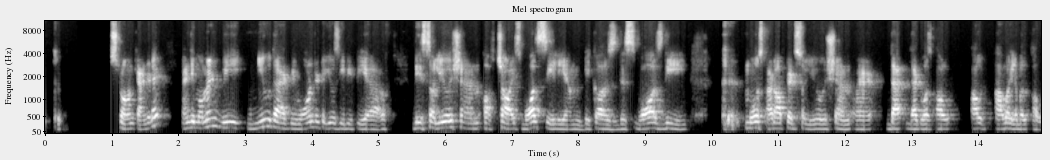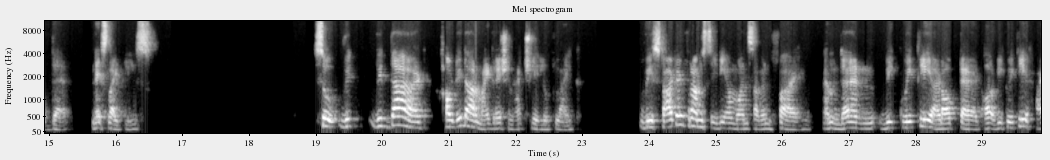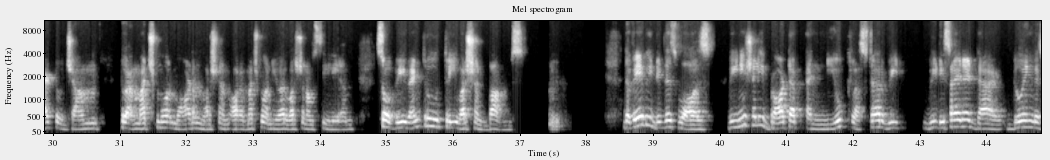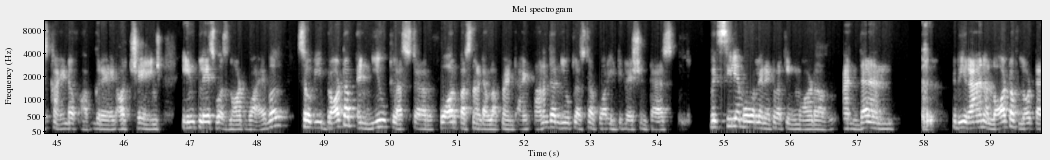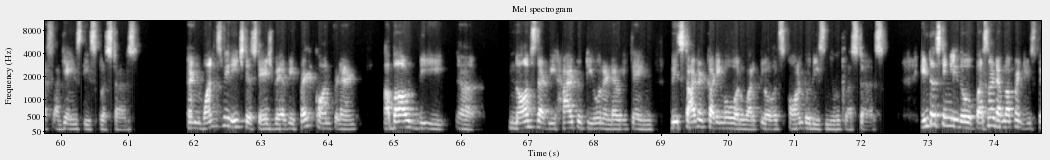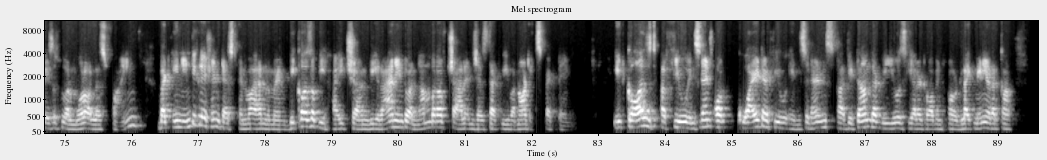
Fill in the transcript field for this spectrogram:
strong candidate. And the moment we knew that we wanted to use eBPF, the solution of choice was Cilium because this was the most adopted solution uh, that, that was out, out available out there. Next slide, please. So with, with that, how did our migration actually look like? We started from Cilium 175, and then we quickly adopted, or we quickly had to jump to a much more modern version or a much more newer version of Cilium So we went through three version bumps. The way we did this was we initially brought up a new cluster. We, we decided that doing this kind of upgrade or change in place was not viable. So we brought up a new cluster for personal development and another new cluster for integration tests with Cilium overlay networking model. And then we ran a lot of load tests against these clusters. And once we reached a stage where we felt confident about the uh, knobs that we had to tune and everything, we started cutting over workloads onto these new clusters. Interestingly, though, personal development namespaces were more or less fine, but in integration test environment, because of the high churn, we ran into a number of challenges that we were not expecting. It caused a few incidents or quite a few incidents. Uh, the term that we use here at Robinhood, like many other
